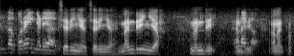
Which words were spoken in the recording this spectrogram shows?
எந்த குறையும் கிடையாது. சரிங்க சரிங்க. நன்றிங்கய்யா. நன்றி நன்றி. வணக்கம்.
